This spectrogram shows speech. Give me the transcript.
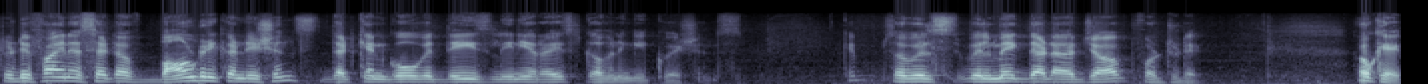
to define a set of boundary conditions that can go with these linearized governing equations. Okay. So, we will we'll make that our job for today. Okay.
